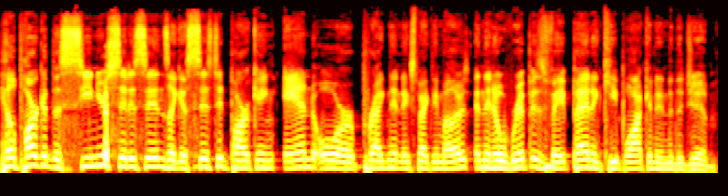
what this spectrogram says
He'll park at the senior citizens, like assisted parking and or pregnant and expecting mothers, and then he'll rip his vape pen and keep walking into the gym.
